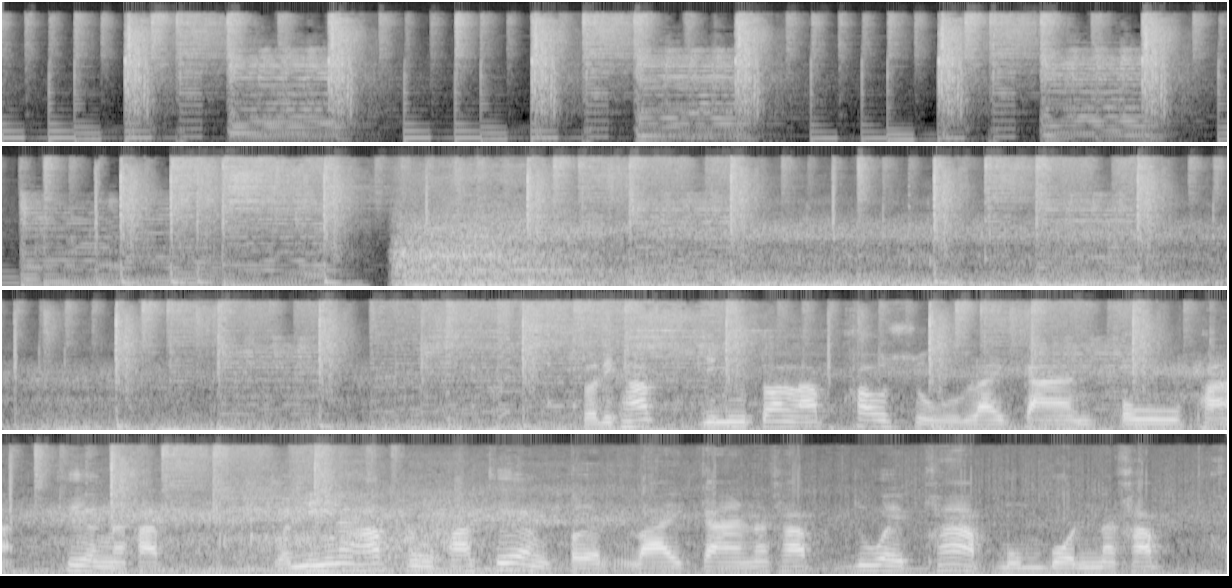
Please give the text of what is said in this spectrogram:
สวัสดีครับ ยินดีต้อนรับเข้าสู่รายการปูพระเครื่องนะครับ วันนี้นะครับปูพระเครื่องเปิดรายการนะครับ ด้วยภาพมุมบนนะครับข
